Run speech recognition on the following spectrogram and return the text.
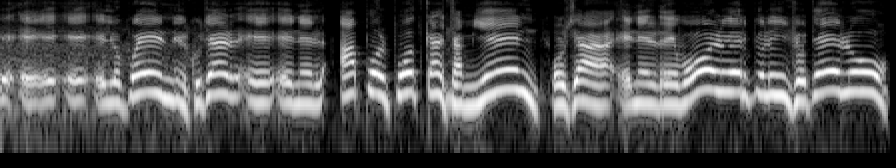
Eh, eh, eh, lo pueden escuchar en el Apple Podcast también. O sea, en el Revolver, Piolín Sotelo.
